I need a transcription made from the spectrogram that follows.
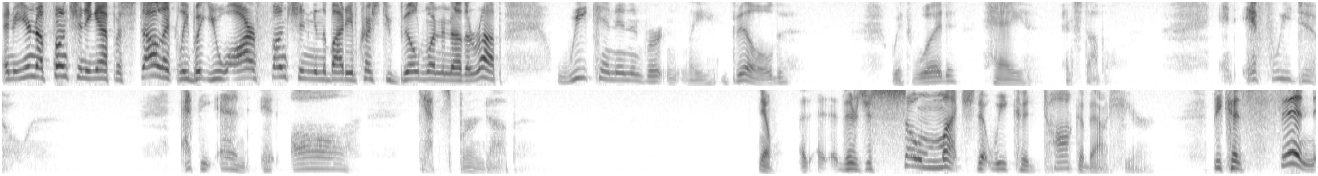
And you're not functioning apostolically, but you are functioning in the body of Christ to build one another up. We can inadvertently build with wood, hay, and stubble. And if we do, at the end, it all gets burned up. Now, uh, uh, there's just so much that we could talk about here because sin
